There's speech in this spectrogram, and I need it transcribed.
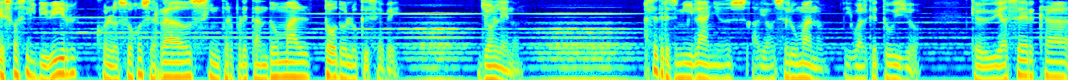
Es fácil vivir con los ojos cerrados interpretando mal todo lo que se ve. John Lennon. Hace 3.000 años había un ser humano, igual que tú y yo, que vivía cerca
